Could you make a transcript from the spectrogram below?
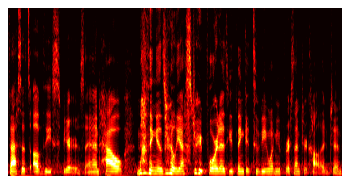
facets of these spheres and how nothing is really as straightforward as you think it to be when you first enter college. And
